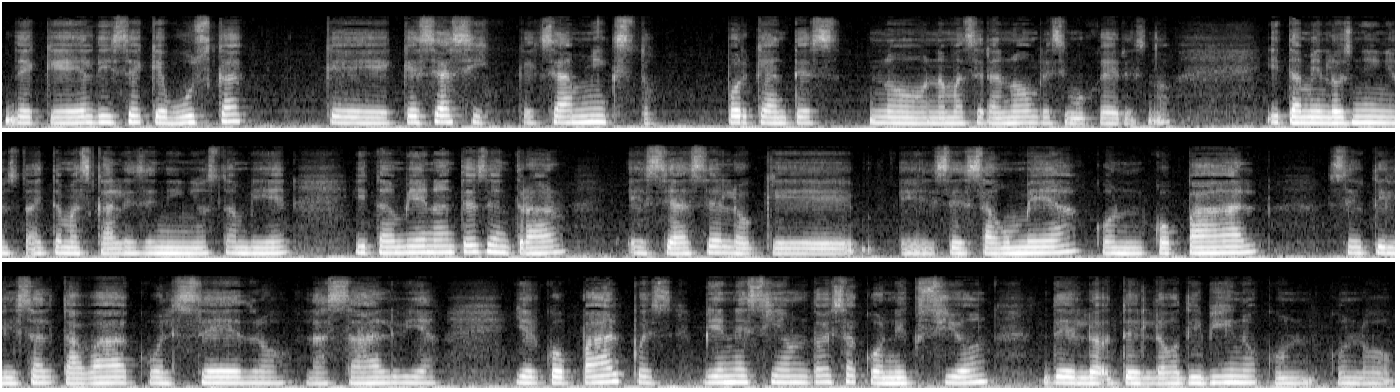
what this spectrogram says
de que él dice que busca que, que sea así, que sea mixto, porque antes no, nada más eran hombres y mujeres, ¿no? Y también los niños, hay temazcales de niños también, y también antes de entrar eh, se hace lo que eh, se saumea con copal, se utiliza el tabaco, el cedro, la salvia, y el copal pues viene siendo esa conexión de lo, de lo divino con, con, lo,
